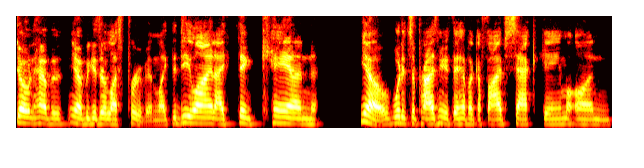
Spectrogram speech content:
don't have a you know because they're less proven. Like the D line, I think can, you know, would it surprise me if they have like a five sack game on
